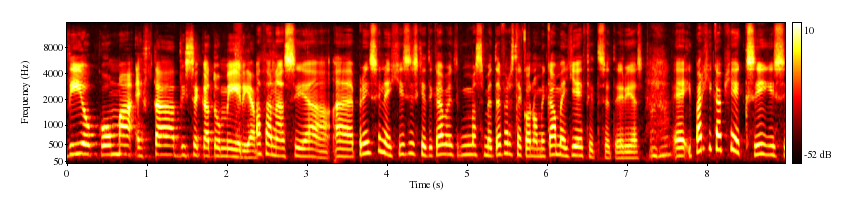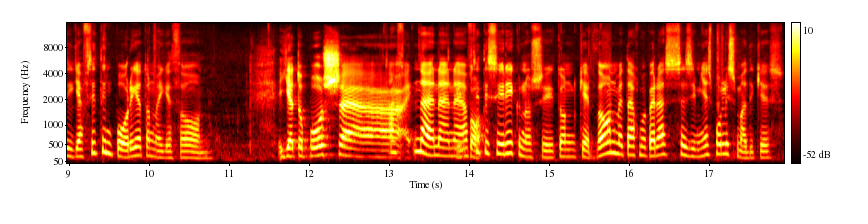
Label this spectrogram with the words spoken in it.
2,7 δισεκατομμύρια. Αθανασία, ε, πριν συνεχίσεις σχετικά με τι μας μετέφερες στα οικονομικά μεγέθη της εταιρείας, ε, υπάρχει κάποια εξήγηση για αυτή την πορεία των μεγεθών; Για το πώς. Ναι, ναι, ναι. Λοιπόν. Αυτή τη συρρήκνωση των κερδών μετά έχουμε περάσει σε ζημιές πολύ σημαντικές.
